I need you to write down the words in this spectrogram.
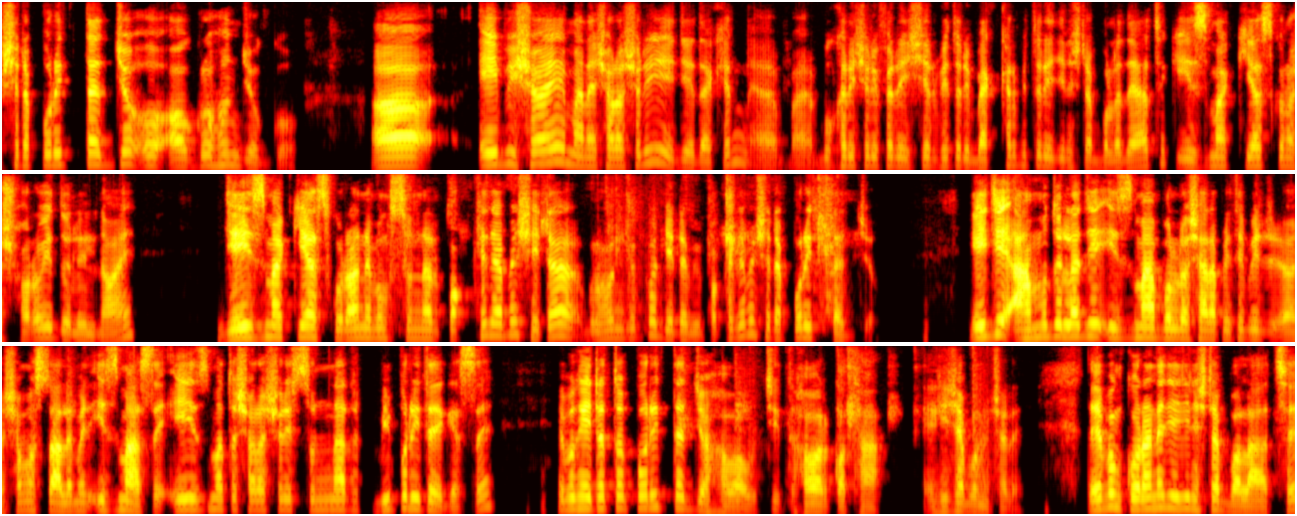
সেটা পরিত্যাজ্য ও অগ্রহণযোগ্য। এই বিষয়ে মানে সরাসরি যে দেখেন বুখারী শরীফের ইসের ভিতরে ব্যাখ্যার ভিতরে এই জিনিসটা বলে দেয়া আছে কি ইজমা কিয়াস কোন শরঈ দলিল নয়। যে ইজমা কিয়াস কোরআন এবং সুন্নাহর পক্ষে যাবে সেটা গ্রহণযোগ্য, যেটা বিপক্ষে যাবে সেটা পরিত্যাজ্য। এই যে আহমদুল্লাহ যে ইজমা বলল সারা পৃথিবীর সমস্ত আলমের ইজমা আছে। এই ইজমা তো সরাসরি সুন্নাহর বিপরীতে গেছে এবং এটা তো পরিত্যাজ্য হওয়া উচিত, হওয়ার কথা হিসাব অনুসারে। এবং কোরআনে যে জিনিসটা বলা আছে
